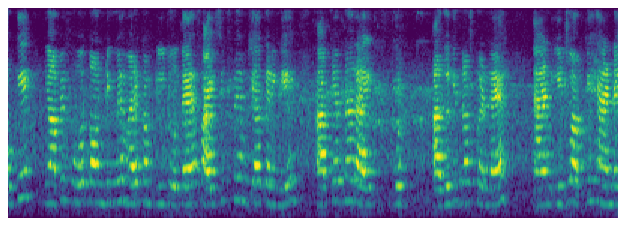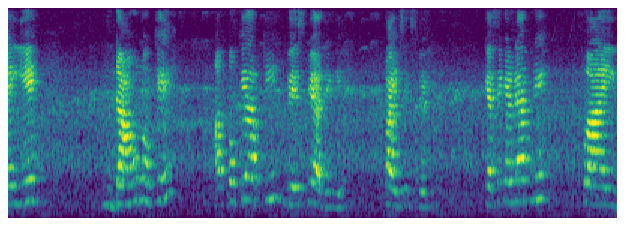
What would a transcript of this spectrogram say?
okay यहाँ पे फोर काउंटिंग में हमारे कंप्लीट होता है। फाइव सिक्स में हम क्या करेंगे? आपके अपना राइट फुट आगे की तरफ़ करना है। एंड ये जो आपके हैंड है, ये डाउन होके आप ओके आपकी बेस पे आ जाएँगे। फाइव सिक्स पे। कैसे करना है आपने? फाइव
